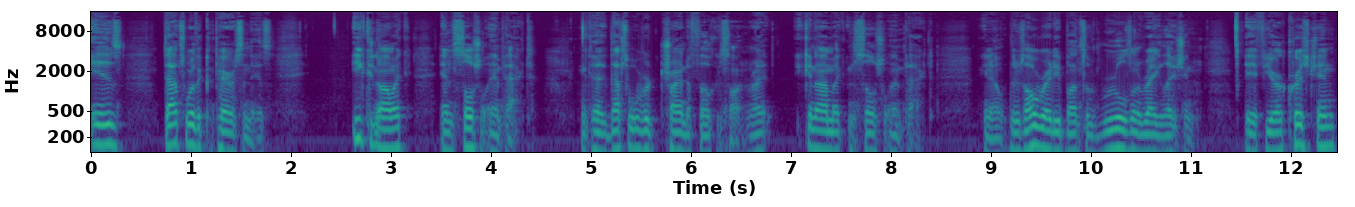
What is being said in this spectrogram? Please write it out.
is that's where the comparison is economic and social impact. Okay, that's what we're trying to focus on, right? Economic and social impact. You know, there's already a bunch of rules and regulation. If you're a Christian,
